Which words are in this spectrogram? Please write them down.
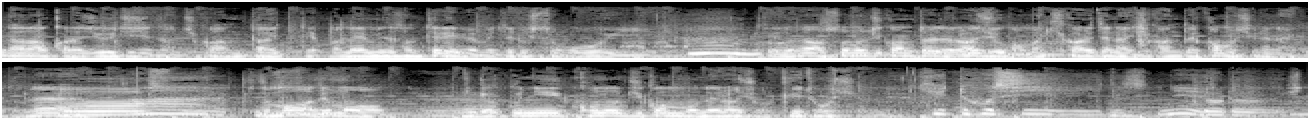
7から11時の時間帯ってやっぱね皆さんテレビを見てる人が多いっていうのはその時間帯でラジオがあんまり聞かれてない時間帯かもしれないけどね。あけどまあでも逆にこの時間もねラジオ聞いてほしいよね聞いてほしいですね。ー夜7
